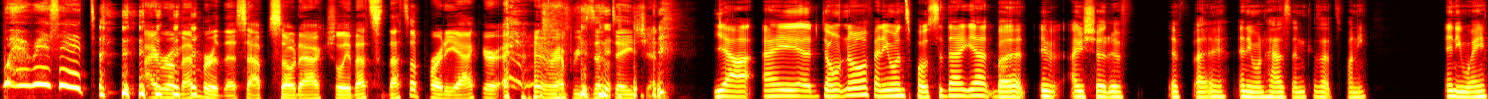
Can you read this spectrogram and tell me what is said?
"Where is it?" I remember this episode actually. That's that's a pretty accurate representation. yeah, I uh, don't know if anyone's posted that yet, but if, I should if if uh, anyone hasn't because that's funny. Anyway,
